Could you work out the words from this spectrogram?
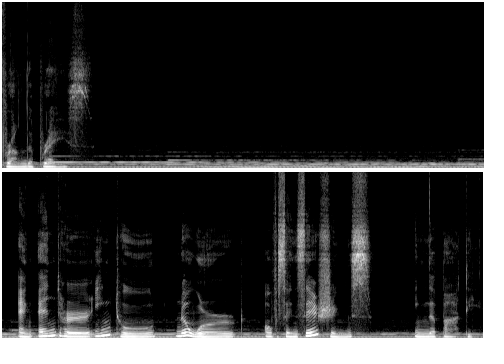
from the breath. And enter into the world of sensations in the body.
